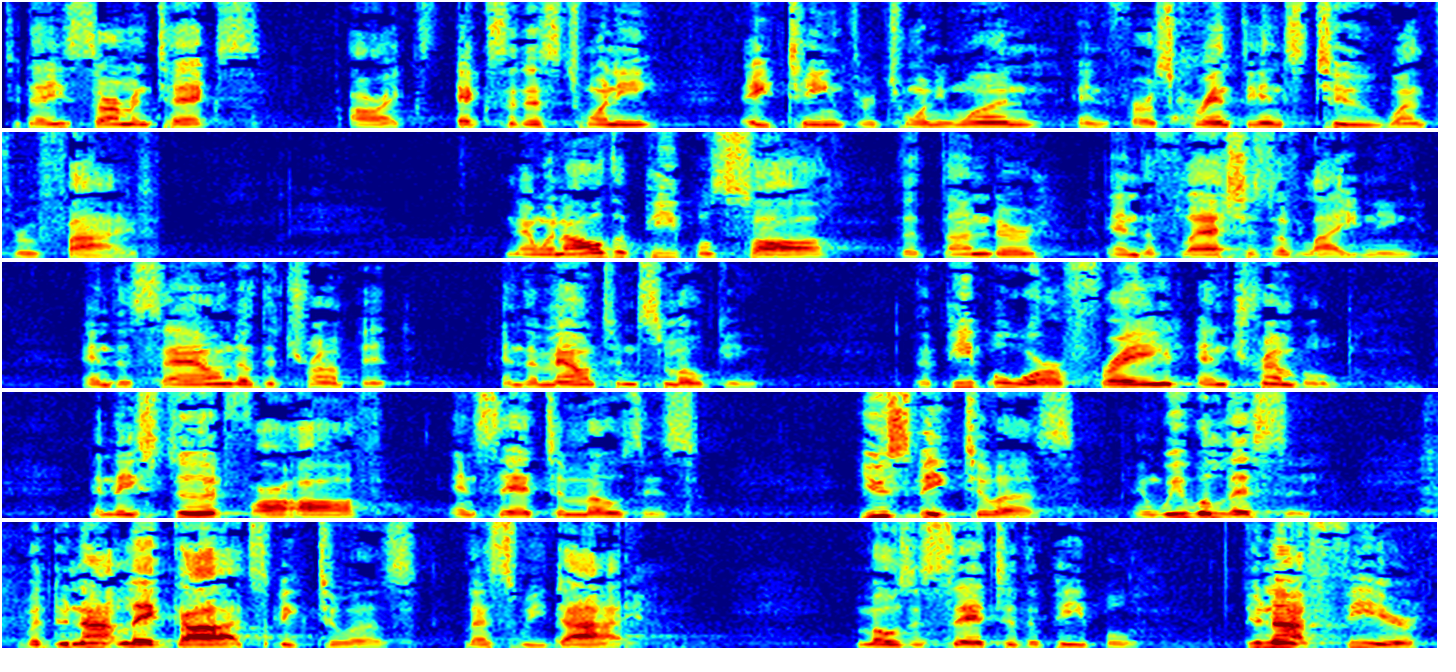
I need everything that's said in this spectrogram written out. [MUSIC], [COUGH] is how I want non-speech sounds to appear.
Today's sermon texts are Exodus 20, 18 through 21, and 1 Corinthians 2, 1 through 5. Now, when all the people saw the thunder and the flashes of lightning, and the sound of the trumpet, and the mountain smoking, the people were afraid and trembled. And they stood far off and said to Moses, You speak to us, and we will listen, but do not let God speak to us, lest we die. Moses said to the people, Do not fear,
